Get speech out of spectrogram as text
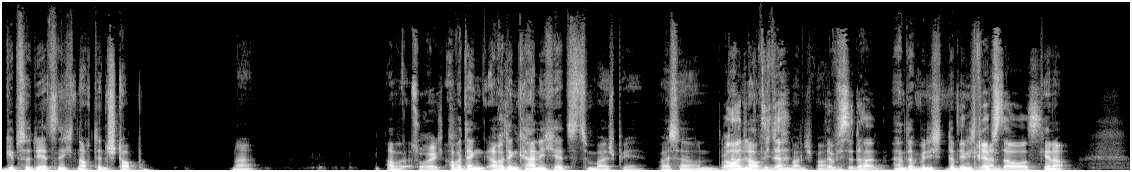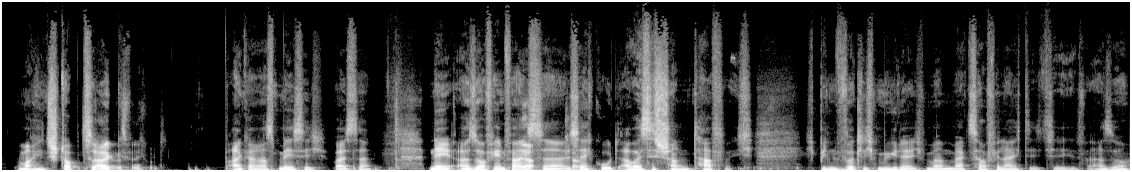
gibst du dir jetzt nicht noch den Stopp. Ne? Aber, aber, den, aber also, den kann ich jetzt zum Beispiel, weißt du? Und dann oh, laufe ich dann manchmal. Da bist du dann. dann bin ich, dann den bin ich du aus. Genau. Dann mache ich einen Stopp zurück. Das finde ich gut. Alcaraz-mäßig, weißt du? Nee, also auf jeden Fall ja, ist, äh, ist echt gut. Aber es ist schon tough. Ich, ich bin wirklich müde. Ich, man merkt es auch vielleicht, ich, also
